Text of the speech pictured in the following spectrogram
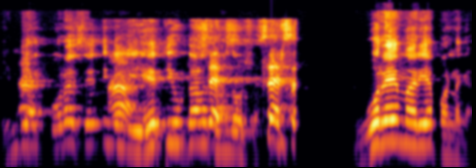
இந்தியா பூரா சேர்த்து நீங்க ஏத்தி விட்டாலும் சந்தோஷம். ஒரே மாதிரியே பண்ணுங்க.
